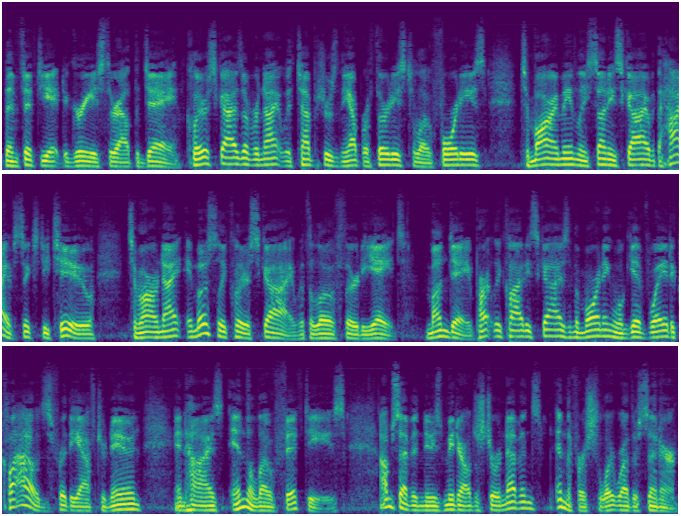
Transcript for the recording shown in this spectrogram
then 58 degrees throughout the day. Clear skies overnight with temperatures in the upper 30s to low 40s. Tomorrow, mainly sunny sky with a high of 62. Tomorrow night, a mostly clear sky with a low of 38. Monday, partly cloudy skies in the morning will give way to clouds for the afternoon and highs in the low 50s. I'm 7 News meteorologist Jordan Evans in the First Alert Weather Center.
